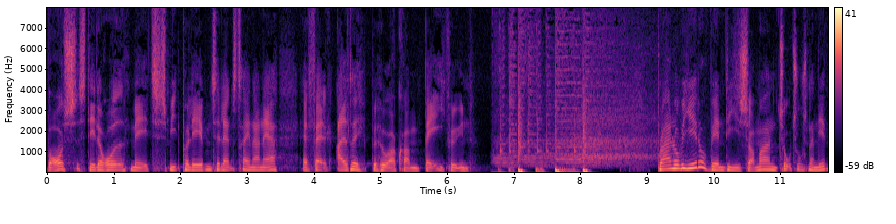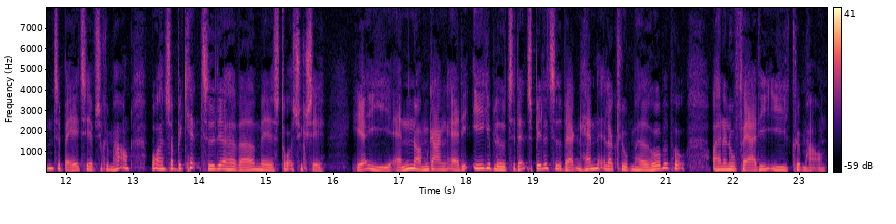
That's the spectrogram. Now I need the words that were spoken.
Vores stille råd med et smil på læben til landstræneren er, at Falk aldrig behøver at komme bag i køen. Brian Oviedo vendte i sommeren 2019 tilbage til FC København, hvor han som bekendt tidligere havde været med stor succes. Her i anden omgang er det ikke blevet til den spilletid, hverken han eller klubben havde håbet på, og han er nu færdig i København.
